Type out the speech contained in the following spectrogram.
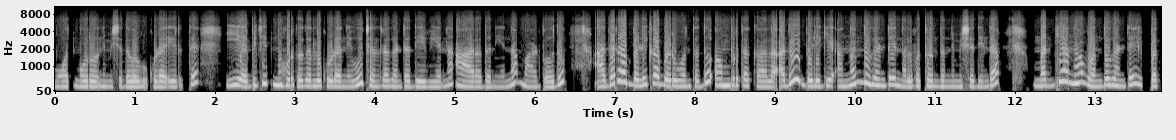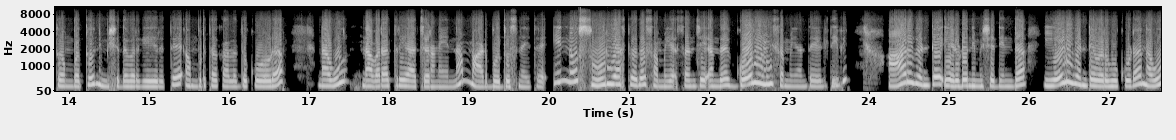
ಮೂವತ್ತ್ಮೂರು ನಿಮಿಷದವರೆಗೂ ಕೂಡ ಇರುತ್ತೆ. ಈ ಅಭಿಜಿತ್ ಮುಹೂರ್ತದಲ್ಲೂ ಕೂಡ ನೀವು ಚಂದ್ರಗಂಟ ದೇವಿಯನ್ನ ಆರಾಧನೆಯನ್ನ ಮಾಡಬಹುದು ಅದರ ಬಳಿಕ ಬರುವಂತದ್ದು ಅಮೃತ ಕಾಲ. ಅದು ಬೆಳಿಗ್ಗೆ ಹನ್ನೊಂದು ಗಂಟೆ ನಲವತ್ತೊಂದು ನಿಮಿಷದಿಂದ ಮಧ್ಯಾಹ್ನ ಒಂದು ಗಂಟೆ ಇಪ್ಪತ್ತೊಂಬತ್ತು ನಿಮಿಷದವರೆಗೆ ಇರುತ್ತೆ ಅಮೃತ ಕಾಲದ ಕೂಡ. ನಾವು ನವರಾತ್ರಿ ಆಚರಣೆಯನ್ನ ಮಾಡಬಹುದು ಸ್ನೇಹಿತರೆ. ಇನ್ನು ಸೂರ್ಯಾಸ್ತದ ಸಮಯ, ಸಂಜೆ ಅಂದ್ರೆ ಗೋಧುಳಿ ಸಮಯ ಅಂತ ಹೇಳ್ತೀವಿ. ಆರು ಗಂಟೆ ಎರಡು ನಿಮಿಷದಿಂದ ಏಳು ಗಂಟೆವರೆಗೂ ಕೂಡ ನಾವು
